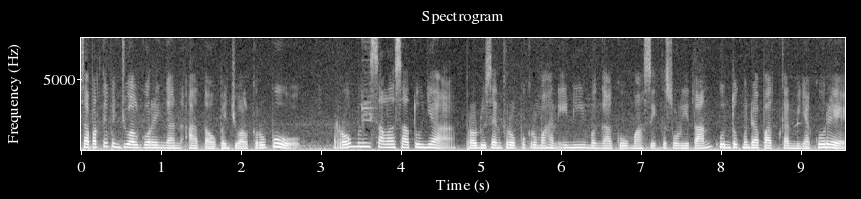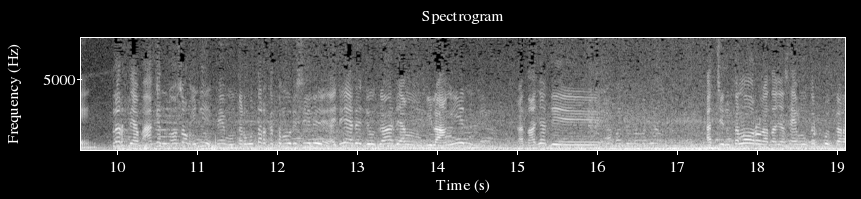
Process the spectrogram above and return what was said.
seperti penjual gorengan atau penjual kerupuk. Romli salah satunya, produsen kerupuk rumahan ini mengaku masih kesulitan untuk mendapatkan minyak goreng. Tiap agen kosong ini kayak muter-muter ketemu di sini. Jadi ada juga yang bilangin katanya di apa acin telur katanya. Saya muter-muter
